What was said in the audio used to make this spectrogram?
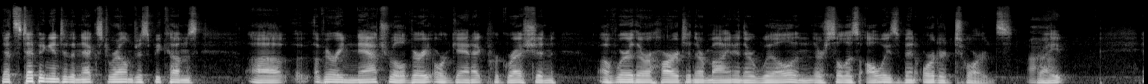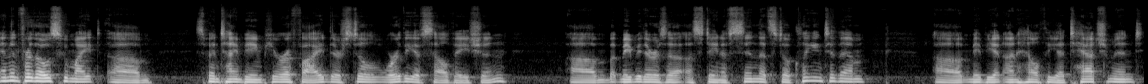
that stepping into the next realm just becomes uh, a very natural, very organic progression of where their heart and their mind and their will and their soul has always been ordered towards, right? And then for those who might um, spend time being purified. They're still worthy of salvation, um, but maybe there's a, a, stain of sin that's still clinging to them. Uh, maybe an unhealthy attachment.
